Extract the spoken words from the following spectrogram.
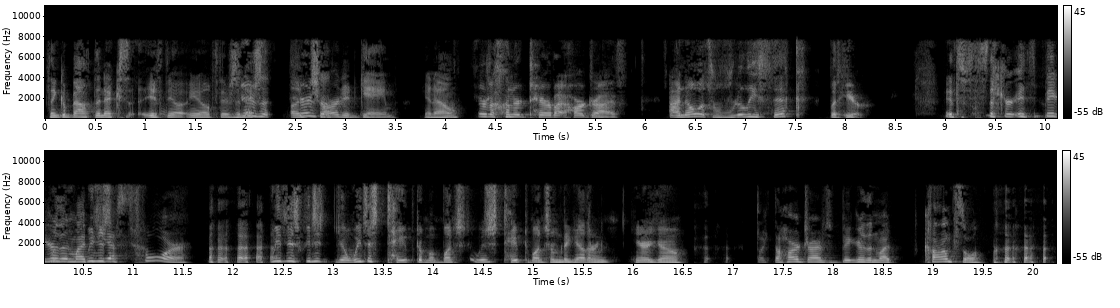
Think about the next if you know, if there's a Here's next a- here's a- Uncharted game, you know? Here's a hundred terabyte hard drive. I know it's really thick, but here. It's thicker, it's bigger than my We just- PS4. We just we just you know, we just taped them a bunch we just taped a bunch of them together and here you go. like the hard drive's bigger than my console.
